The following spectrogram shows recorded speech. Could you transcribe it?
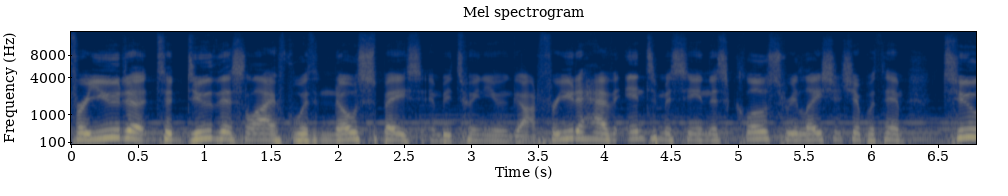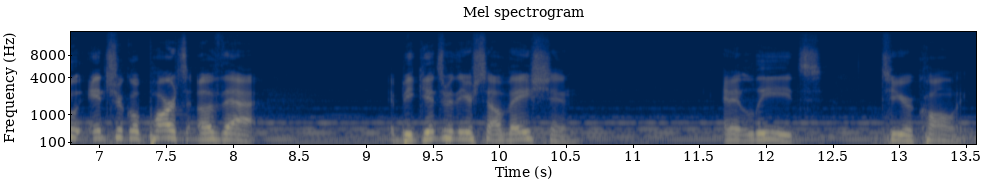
For you to, to do this life with no space in between you and God, for you to have intimacy in this close relationship with Him, two integral parts of that. It begins with your salvation and it leads to your calling.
